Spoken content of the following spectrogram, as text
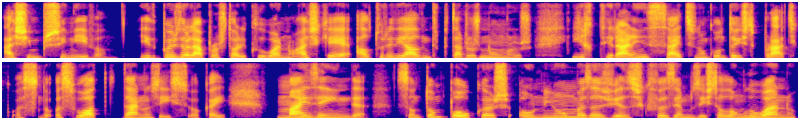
Acho imprescindível. E depois de olhar para o histórico do ano, acho que é a altura ideal de interpretar os números e retirar insights num contexto prático. A SWOT dá-nos isso, ok? Mais ainda, são tão poucas ou nenhumas as vezes que fazemos isto ao longo do ano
